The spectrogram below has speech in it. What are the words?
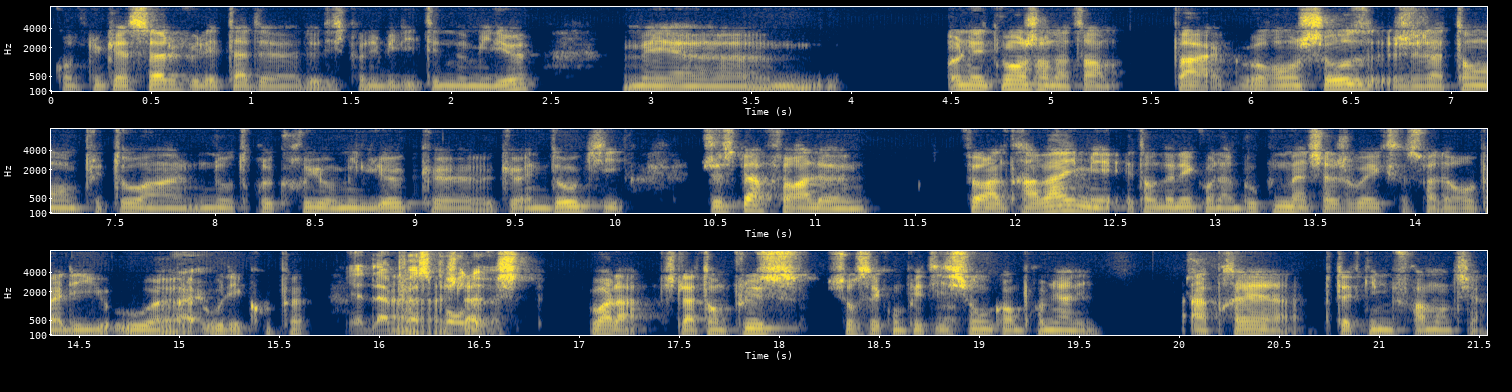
contre Newcastle, vu l'état de, de, disponibilité de nos milieux. Mais euh, honnêtement, j'en attends pas grand-chose. J'attends plutôt un autre cru au milieu que, que Endo, qui, j'espère, fera le, fera le travail. Mais étant donné qu'on a beaucoup de matchs à jouer, que ce soit l'Europa League ou, euh, ou les coupes, il y a de la place pour deux. voilà, je l'attends plus sur ces compétitions qu'en première ligue. Après, peut-être qu'il me fera mentir.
